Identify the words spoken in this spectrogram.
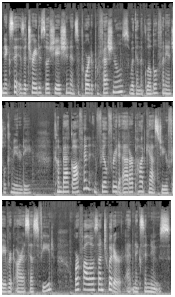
NICSA is a trade association in support of professionals within the global financial community. Come back often and feel free to add our podcast to your favorite RSS feed or follow us on Twitter at NICSA News.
